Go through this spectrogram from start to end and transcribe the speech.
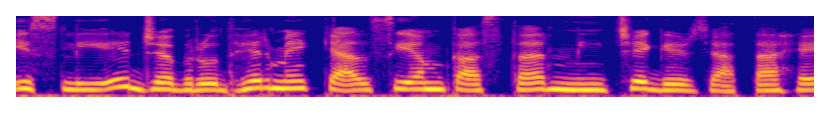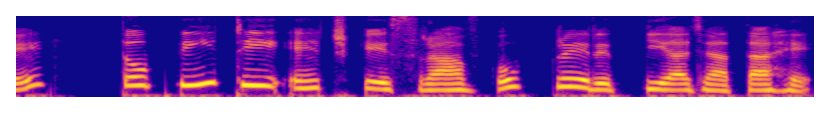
इसलिए जब रुधिर में कैल्शियम का स्तर नीचे गिर जाता है तो पीटीएच के स्राव को प्रेरित किया जाता है।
